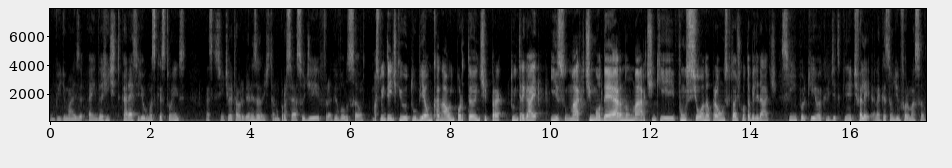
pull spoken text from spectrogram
um vídeo mais ainda a gente carece de algumas questões, mas que a gente vai estar organizando, a gente está num processo de franca evolução. Mas tu entende que o YouTube é um canal importante para tu entregar isso, um marketing moderno, um marketing que funciona para um escritório de contabilidade. Sim, porque eu acredito que nem eu te falei, na questão de informação.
